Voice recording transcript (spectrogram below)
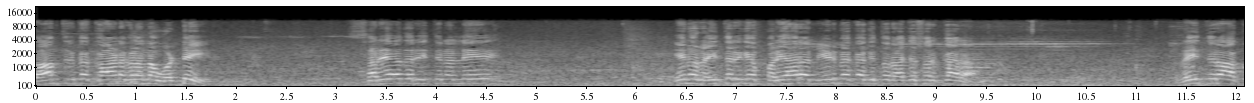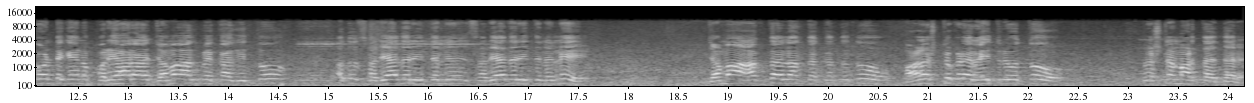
ತಾಂತ್ರಿಕ ಕಾರಣಗಳನ್ನು ಒಡ್ಡಿ ಸರಿಯಾದ ರೀತಿಯಲ್ಲಿ ಏನು ರೈತರಿಗೆ ಪರಿಹಾರ ನೀಡಬೇಕಾಗಿತ್ತು ರಾಜ್ಯ ಸರ್ಕಾರ. ರೈತರ ಅಕೌಂಟ್ಗೆ ಏನು ಪರಿಹಾರ ಜಮಾ ಆಗಬೇಕಾಗಿತ್ತು, ಅದು ಸರಿಯಾದ ರೀತಿಯಲ್ಲಿ ಸರಿಯಾದ ರೀತಿಯಲ್ಲಿ ಜಮಾ ಆಗ್ತಾ ಇಲ್ಲ ಅಂತಕ್ಕಂಥದ್ದು ಬಹಳಷ್ಟು ಕಡೆ ರೈತರು ಇವತ್ತು ಪ್ರಶ್ನೆ ಮಾಡ್ತಾ ಇದ್ದಾರೆ.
